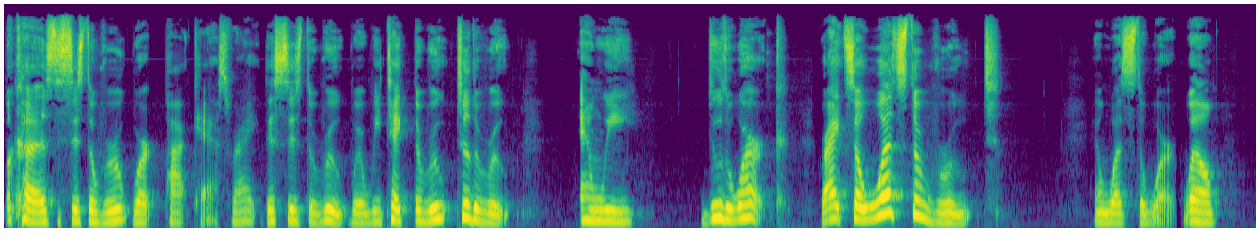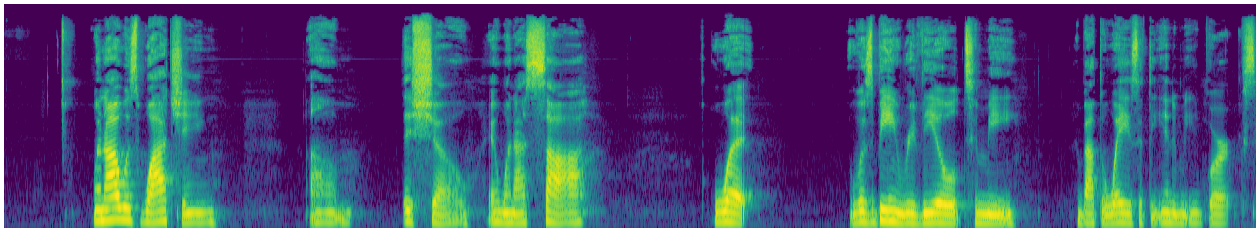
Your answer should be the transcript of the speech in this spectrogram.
because this is the root work podcast, right? This is the root where we take the root to the root and we do the work, right? So, what's the root and what's the work? Well, when I was watching um, this show and when I saw what was being revealed to me about the ways that the enemy works,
